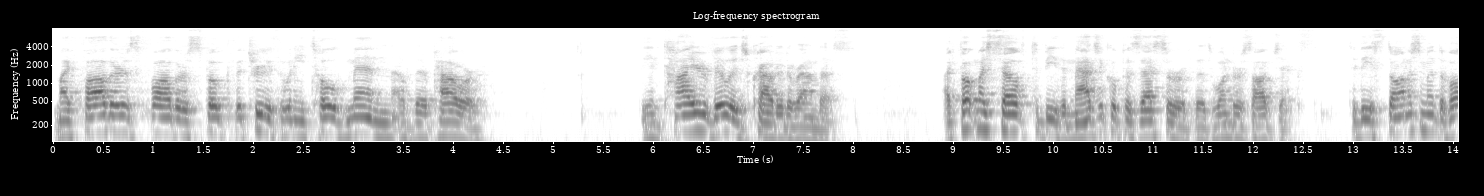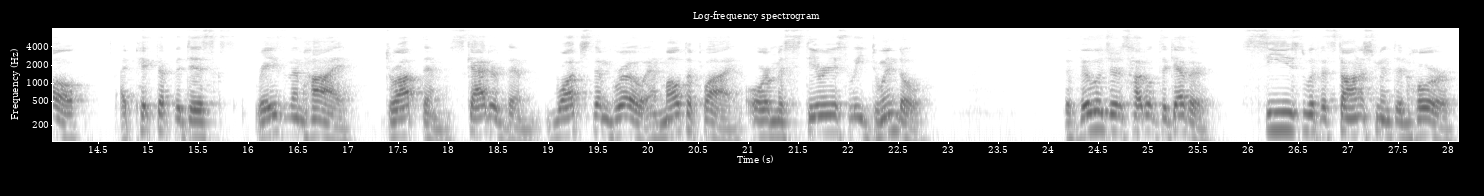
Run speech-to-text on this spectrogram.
My father's father spoke the truth when he told men of their power. The entire village crowded around us. I felt myself to be the magical possessor of those wondrous objects. To the astonishment of all, I picked up the discs, raised them high, dropped them, scattered them, watched them grow and multiply or mysteriously dwindle. The villagers huddled together, seized with astonishment and horror.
